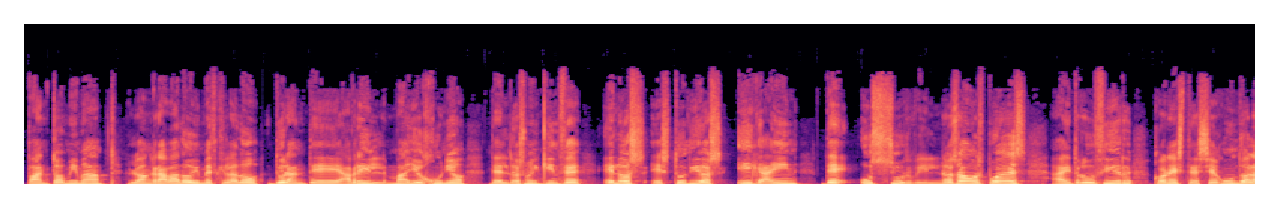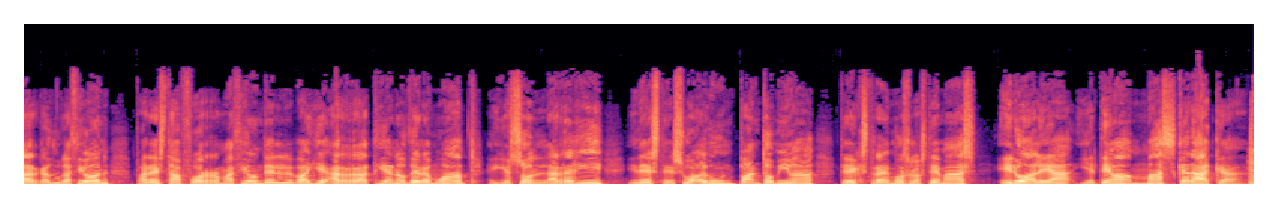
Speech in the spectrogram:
Pantomima, lo han grabado y mezclado durante abril, mayo y junio del 2015 en los estudios Igain de Usurbil. Nos vamos pues a introducir con este segundo larga duración para esta formación del Valle Arratiano de Lemoa. Ellos son La Reggae y de este su álbum Pantomima te extraemos los temas Eroalea y el tema Mascaraca.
